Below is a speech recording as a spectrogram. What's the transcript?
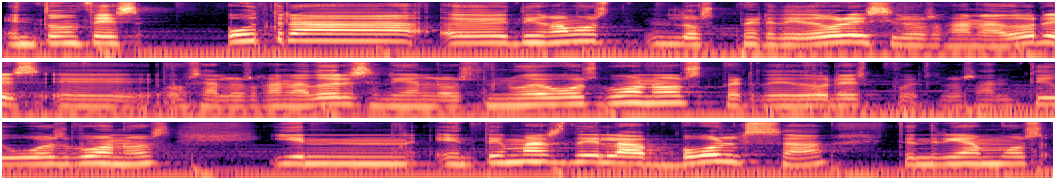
Entonces, otra, eh, digamos, los perdedores y los ganadores, eh, o sea, los ganadores serían los nuevos bonos, perdedores, pues los antiguos bonos. Y en, en temas de la bolsa tendríamos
